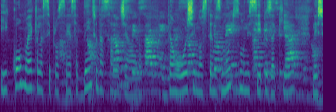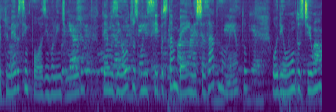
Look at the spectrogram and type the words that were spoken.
e como é que ela se processa dentro da sala de aula. Então, hoje nós temos muitos municípios aqui, neste primeiro simpósio em Rolim de Moura, temos em outros municípios também, neste exato momento, oriundos de um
